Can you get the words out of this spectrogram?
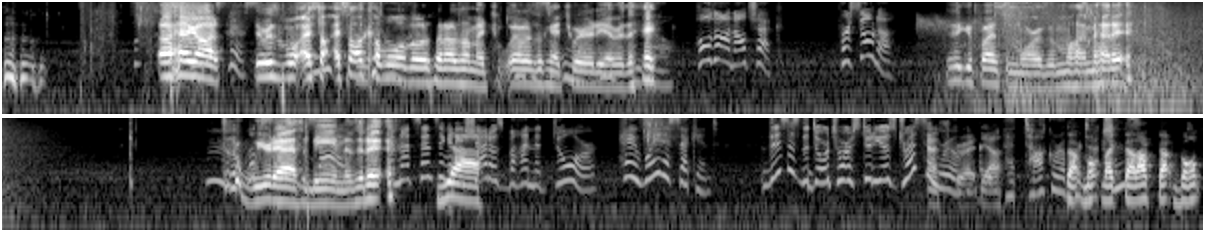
Oh, hang on. There was more. I saw. I saw a couple of those when I was on my. tw- When I was looking at Twitter the other day. Hold on, I'll check. Persona. I think you can find some more of them while I'm at it. Hmm, it's a weird ass beam, isn't it? I'm not sensing Yeah. any shadows behind the door. Hey, wait a second. This is the door to our studio's dressing room. yeah. At Takara That mo- like Productions? that that moment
